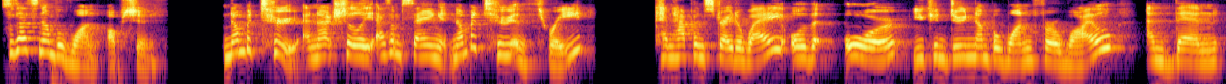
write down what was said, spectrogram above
So that's number one option. Number two, and actually, as I'm saying it, number two and three can happen straight away, or that, or you can do number one for a while and then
